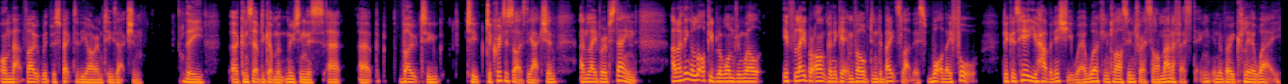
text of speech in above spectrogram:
on that vote with respect to the RMT's action the uh, Conservative government mooting this uh, uh, vote to to to criticise the action, and Labour abstained. And I think a lot of people are wondering, well, if Labour aren't going to get involved in debates like this, what are they for? Because here you have an issue where working class interests are manifesting in a very clear way,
